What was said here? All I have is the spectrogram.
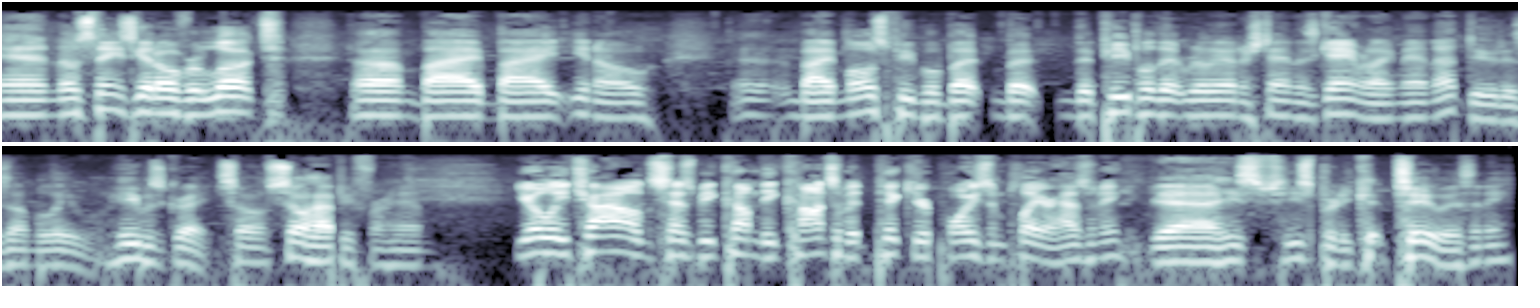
and those things get overlooked um, by by you know. Uh, by most people, but but the people that really understand this game are like, man, that dude is unbelievable. He was great. So so happy for him. Yoeli Childs has become the consummate pick your poison player, hasn't he? Yeah, he's he's pretty good too, isn't he?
